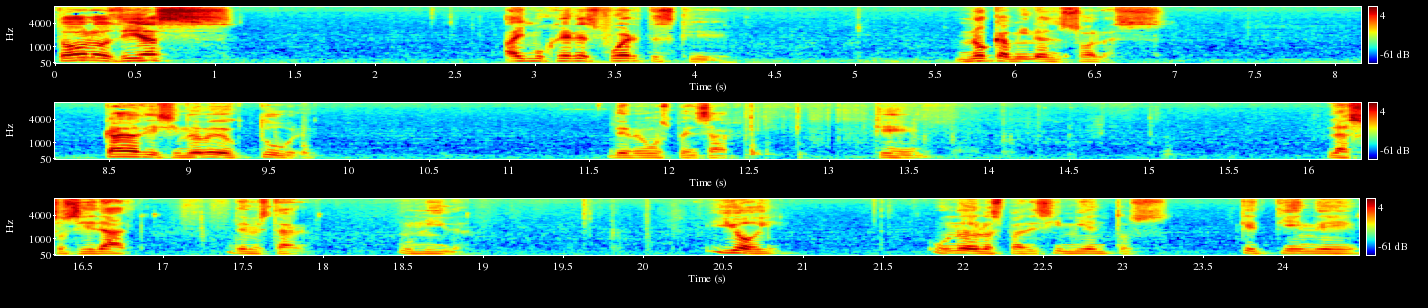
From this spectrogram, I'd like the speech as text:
Todos los días hay mujeres fuertes que no caminan solas. Cada 19 de octubre debemos pensar que la sociedad debe estar unida. Y hoy, uno de los padecimientos que tiene,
